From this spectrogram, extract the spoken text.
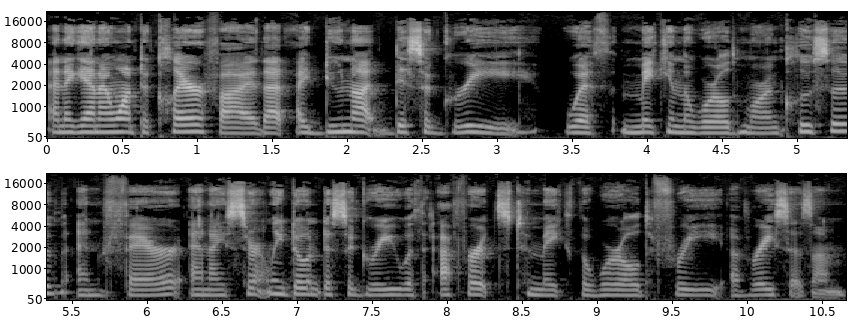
And again, I want to clarify that I do not disagree with making the world more inclusive and fair, and I certainly don't disagree with efforts to make the world free of racism.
